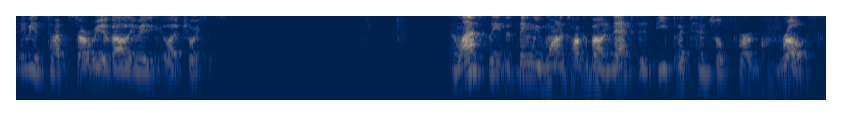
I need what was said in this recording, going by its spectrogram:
maybe it's time to start reevaluating your life choices. And lastly, the thing we want to talk about next is the potential for growth.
